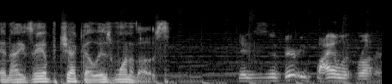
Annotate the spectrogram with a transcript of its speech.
and Isaiah Pacheco is one of those. He's a very violent runner.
